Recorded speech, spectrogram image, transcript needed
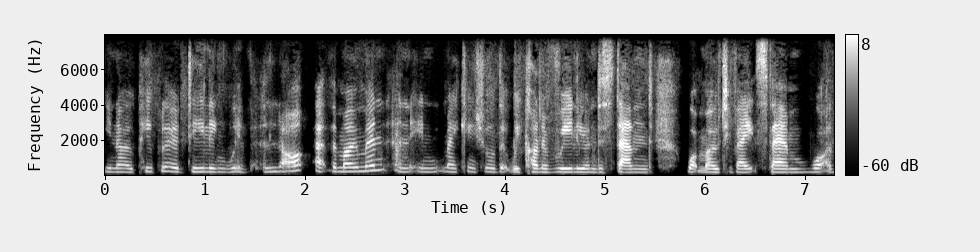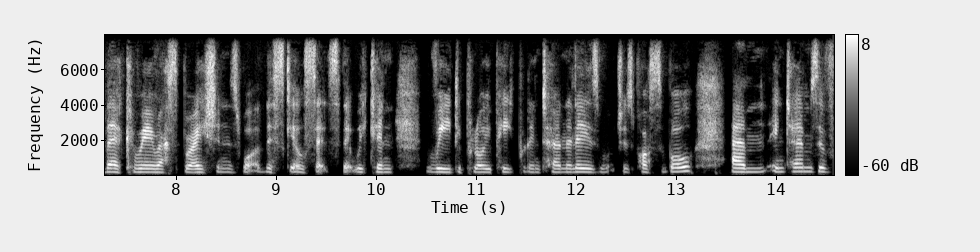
you know, people are dealing with a lot at the moment and in making sure that we kind of really understand what motivates them, what are their career aspirations, what are the skill sets that we can redeploy people internally as much as possible. Um, in terms of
